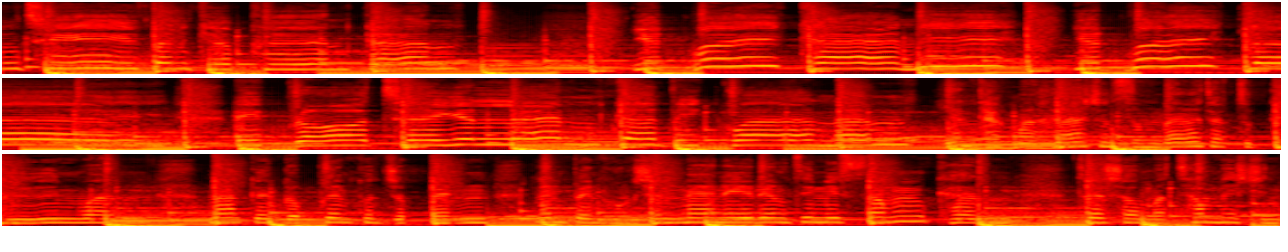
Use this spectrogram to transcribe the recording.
ทั้งที่เป็นแค่เพื่อนกันหยุดไว้แค่นี้หยุดไว้เลยได้โปรดเธออย่าเล่นเกินไปกว่านั้นยังทักมาหาฉันเสมอทักทุกคืนวัน มากเกินกว่าเพื่อนคนจะเป็นเล่นเป็นห่วงฉันแม้ในเรื่องที่ไม่สำคัญ เธอชอบมาทำให้ฉัน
